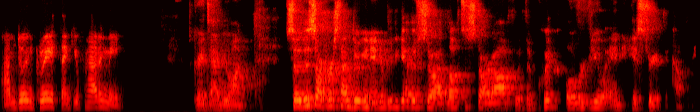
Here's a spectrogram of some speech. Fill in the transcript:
I'm doing great. Thank you for having me. It's great to have you on. So this is our first time doing an interview together. So I'd love to start off with a quick overview and history of the company.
